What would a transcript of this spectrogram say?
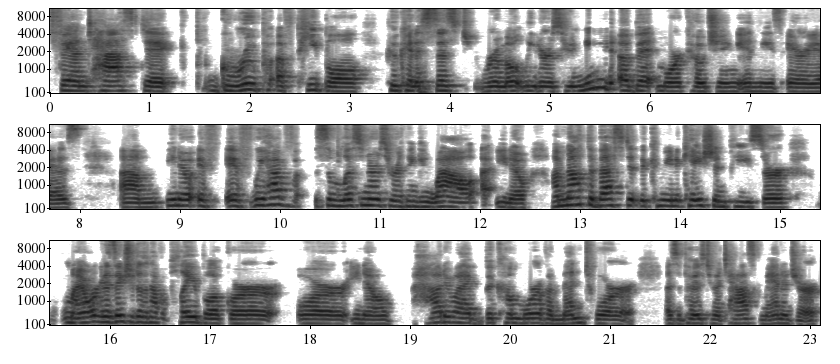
fantastic group of people who can assist remote leaders who need a bit more coaching in these areas um, you know if if we have some listeners who are thinking wow uh, you know i'm not the best at the communication piece or my organization doesn't have a playbook or or you know how do I become more of a mentor as opposed to a task manager?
